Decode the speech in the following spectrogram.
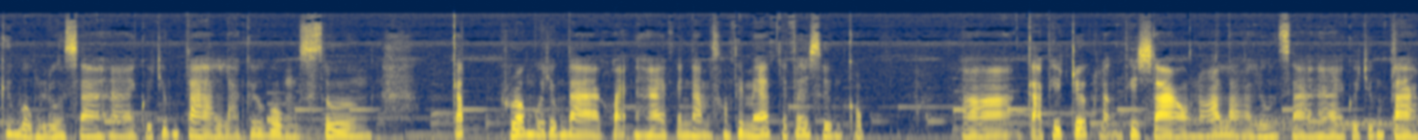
cái vùng luân xa hai của chúng ta là cái vùng xương cách rốn của chúng ta khoảng 2,5 cm cho tới xương cục à, cả phía trước lẫn phía sau nó là luân xa hai của chúng ta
